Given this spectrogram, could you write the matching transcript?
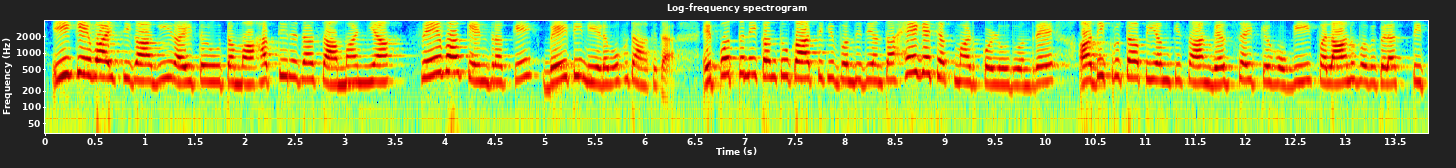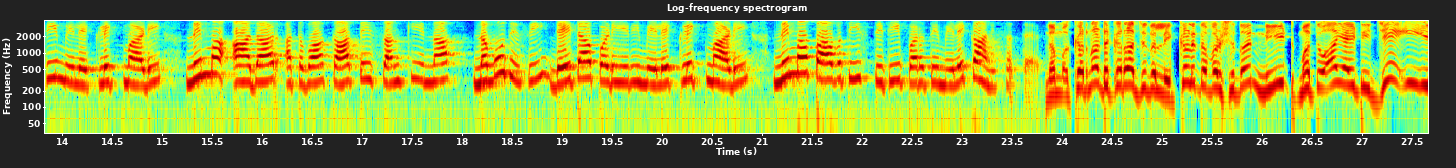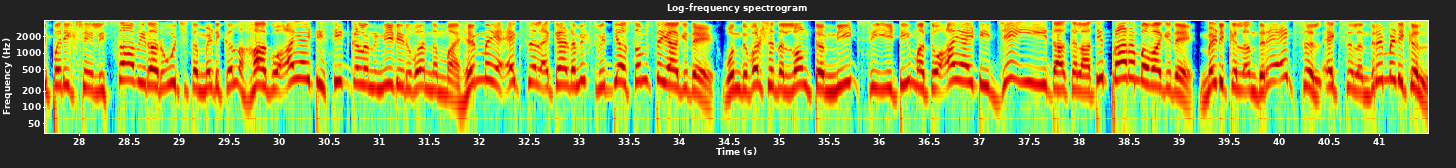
ಇ ಕೆವೈಸಿಗಾಗಿ ರೈತರು ತಮ್ಮ ಹತ್ತಿರದ ಸಾಮಾನ್ಯ ಸೇವಾ ಕೇಂದ್ರಕ್ಕೆ ಭೇಟಿ ನೀಡಬಹುದಾಗಿದೆ. ಇಪ್ಪತ್ತನೇ ಕಂತು ಖಾತೆಗೆ ಬಂದಿದೆ ಅಂತ ಹೇಗೆ ಚೆಕ್ ಮಾಡಿಕೊಳ್ಳುವುದು ಅಂದ್ರೆ ಅಧಿಕೃತ ಪಿಎಂ ಕಿಸಾನ್ ವೆಬ್ಸೈಟ್ಗೆ ಹೋಗಿ ಫಲಾನುಭವಿಗಳ ಸ್ಥಿತಿ ಮೇಲೆ ಕ್ಲಿಕ್ ಮಾಡಿ ನಿಮ್ಮ ಆಧಾರ್ ಅಥವಾ ಖಾತೆ ಸಂಖ್ಯೆಯನ್ನ ನಮೂದಿಸಿ ಡೇಟಾ ಪಡೆಯಿರಿ ಮೇಲೆ ಕ್ಲಿಕ್ ಮಾಡಿ ನಿಮ್ಮ ಪಾವತಿ ಸ್ಥಿತಿ ಪರತೆ ಮೇಲೆ ಕಾಣಿಸುತ್ತೆ. ನಮ್ಮ ಕರ್ನಾಟಕ ರಾಜ್ಯದಲ್ಲಿ ಕಳೆದ ವರ್ಷದ ನೀಟ್ ಮತ್ತು ಐಐಟಿ ಜೆಇಇ ಪರೀಕ್ಷೆಯಲ್ಲಿ ಸಾವಿರಾರು ಉಚಿತ ಮೆಡಿಕಲ್ ಹಾಗೂ ಐಐಟಿ ಸೀಟ್ಗಳನ್ನು ನೀಡಿರುವ ನಮ್ಮ ಹೆಮ್ಮೆಯ ಎಕ್ಸೆಲ್ ಅಕಾಡೆಮಿಕ್ಸ್ ವಿದ್ಯಾಸಂಸ್ಥೆಯಾಗಿದೆ ಒಂದು ವರ್ಷದ ಲಾಂಗ್ ಟರ್ಮ್ ನೀಟ್ ಸಿಇಟಿ ಮತ್ತು ಐಐಟಿ ಜೆಇಇ ದಾಖಲಾತಿ ಪ್ರಾರಂಭವಾಗಿದೆ. ಮೆಡಿಕಲ್ ಅಂದರೆ ಎಕ್ಸೆಲ್ ಎಕ್ಸೆಲ್ ಅಂದರೆ ಮೆಡಿಕಲ್.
